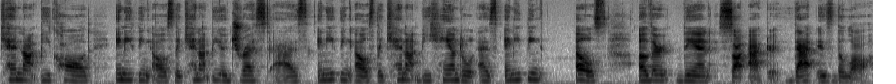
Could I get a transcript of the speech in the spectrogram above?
cannot be called anything else. They cannot be addressed as anything else. They cannot be handled as anything else other than sought after. That is the law.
